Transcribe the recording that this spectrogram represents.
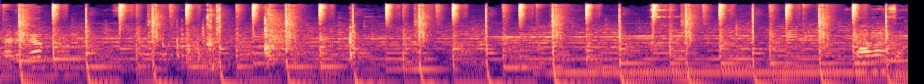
Let it go. That one's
